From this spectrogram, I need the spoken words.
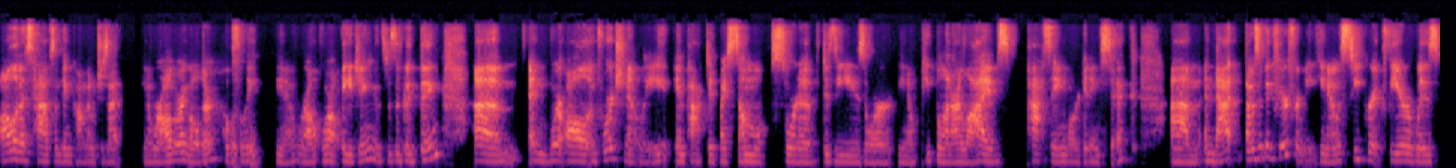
all of us have something in common which is that you know we're all growing older hopefully you know we're all we're all aging this is a good thing. Um, and we're all unfortunately impacted by some sort of disease or you know people in our lives passing or getting sick. Um, and that that was a big fear for me you know a secret fear was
